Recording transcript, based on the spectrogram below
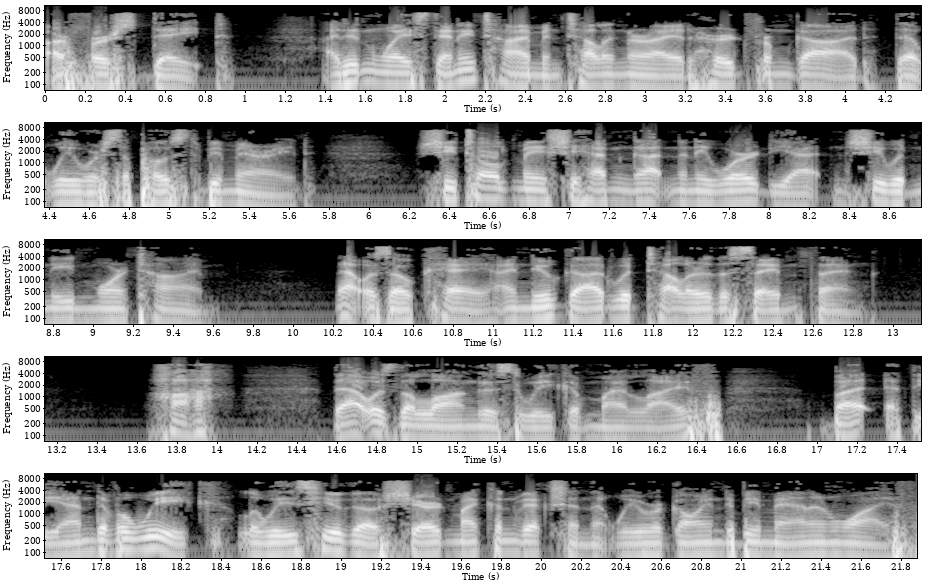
our first date. I didn't waste any time in telling her I had heard from God that we were supposed to be married. She told me she hadn't gotten any word yet and she would need more time. That was okay. I knew God would tell her the same thing. Ha! That was the longest week of my life. But at the end of a week, Louise Hugo shared my conviction that we were going to be man and wife.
